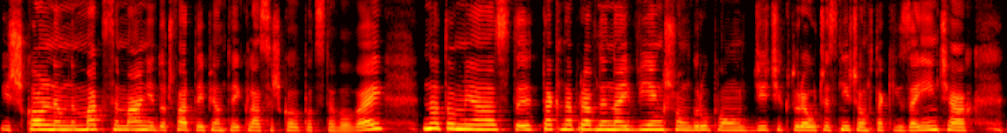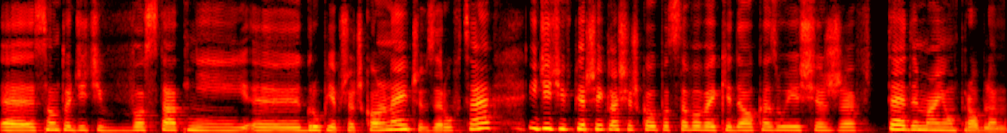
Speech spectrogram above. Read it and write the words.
i szkolnym maksymalnie do czwartej, piątej klasy szkoły podstawowej. Natomiast y, tak naprawdę największą grupą dzieci, które uczestniczą w takich zajęciach e, są to dzieci w ostatniej e, grupie przedszkolnej czy w zerówce i dzieci w pierwszej klasie szkoły podstawowej, kiedy okazuje się, że wtedy mają problem.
